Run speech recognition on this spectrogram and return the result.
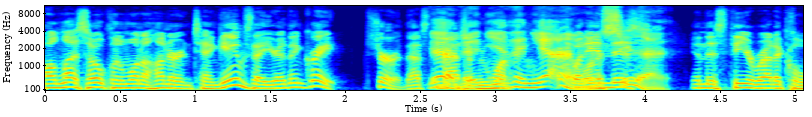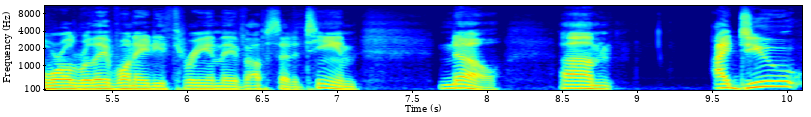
unless Oakland won 110 games that year, then great, sure, that's the Yeah, matchup then we yeah, want. then yeah, I but in see this that. in this theoretical world where they've won 83 and they've upset a team, no. Um, I do.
